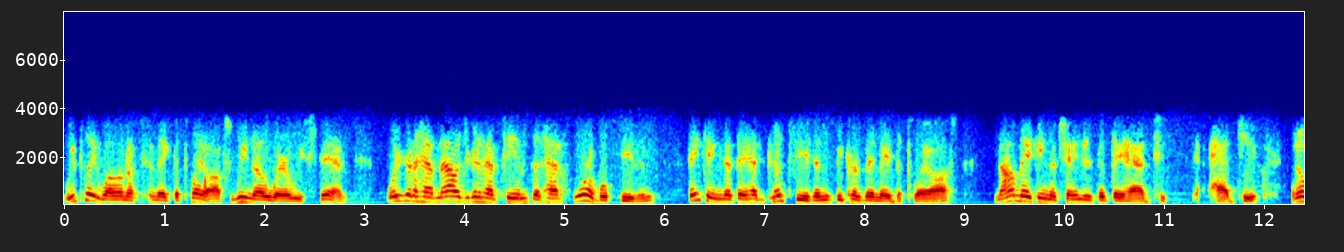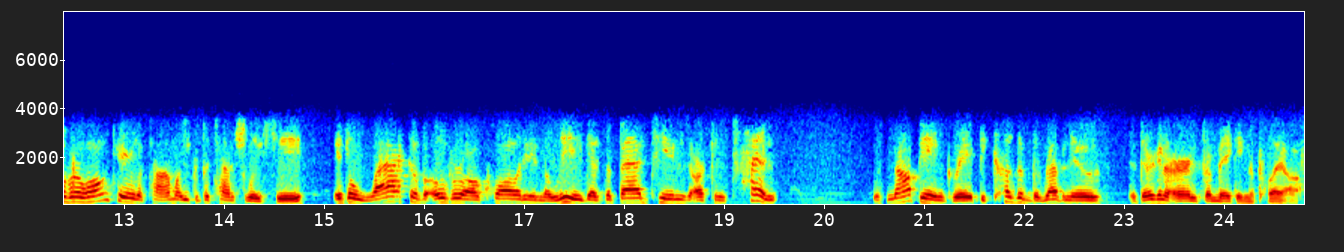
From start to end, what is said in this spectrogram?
we played well enough to make the playoffs. We know where we stand what you're going to have now is you're going to have teams that had horrible seasons, thinking that they had good seasons because they made the playoffs, not making the changes that they had to had to. And over a long period of time, what you could potentially see is a lack of overall quality in the league as the bad teams are content with not being great because of the revenue that they're going to earn from making the playoffs.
